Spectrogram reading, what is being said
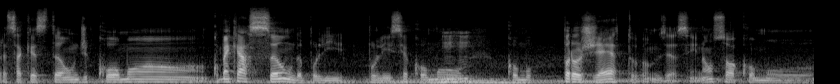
essa questão de como, como é que é a ação da polícia como, uhum. como projeto, vamos dizer assim, não só como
